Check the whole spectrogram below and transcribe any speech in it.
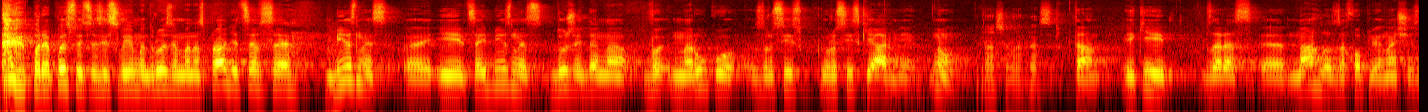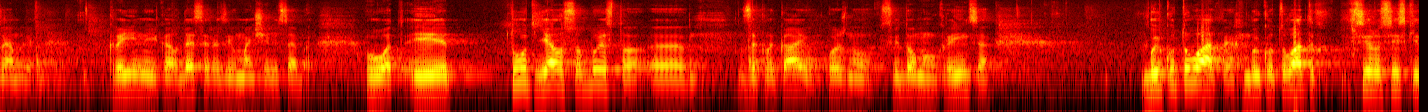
переписуються зі своїми друзями. Насправді це все бізнес, е, і цей бізнес дуже йде на, на руку з російськ, російській армії. Ну, Нашим агресором. та, які зараз е, нагло захоплює наші землі, країни, яка в 10 разів менше від себе. От. І тут я особисто е, закликаю кожного свідомого українця бойкотувати, бойкотувати всі російські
